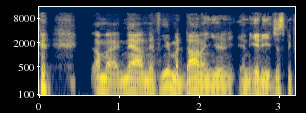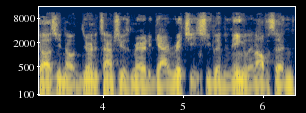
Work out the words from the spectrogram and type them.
I'm like, now, and if you're Madonna and you're an idiot just because, you know, during the time she was married to Guy Ritchie and she lived in England, all of a sudden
